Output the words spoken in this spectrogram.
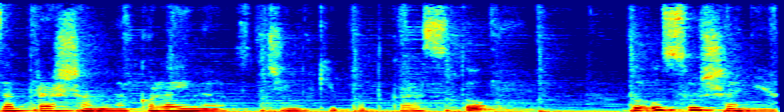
Zapraszam na kolejne odcinki podcastów. Do usłyszenia.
